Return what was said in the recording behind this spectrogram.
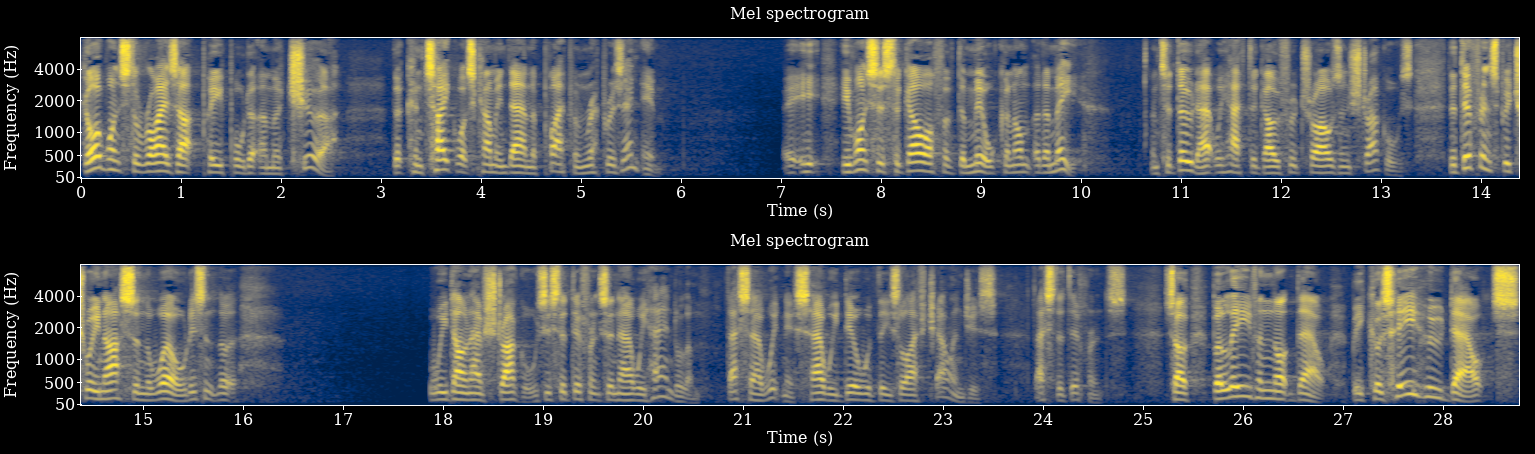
God wants to rise up people that are mature, that can take what's coming down the pipe and represent Him. He, he wants us to go off of the milk and onto the meat. And to do that, we have to go through trials and struggles. The difference between us and the world isn't that we don't have struggles. It's the difference in how we handle them. That's our witness, how we deal with these life challenges. That's the difference. So believe and not doubt, because he who doubts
